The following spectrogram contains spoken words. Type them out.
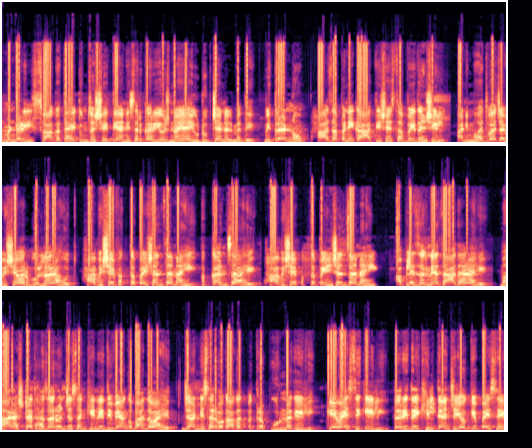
मंडळी स्वागत आहे तुमचं शेती आणि सरकारी योजना या युट्यूब चॅनलमध्ये मित्रांनो आज आपण एका अतिशय संवेदनशील आणि महत्त्वाच्या विषयावर बोलणार आहोत. हा विषय फक्त पैशांचा नाही हक्कांचा आहे. हा विषय फक्त पेन्शनचा नाही आपल्या जगण्याचा आधार आहे. महाराष्ट्रात हजारोंच्या संख्येने दिव्यांग बांधव आहेत ज्यांनी सर्व कागदपत्र पूर्ण केली केवायसी केली तरी देखील त्यांचे योग्य पैसे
